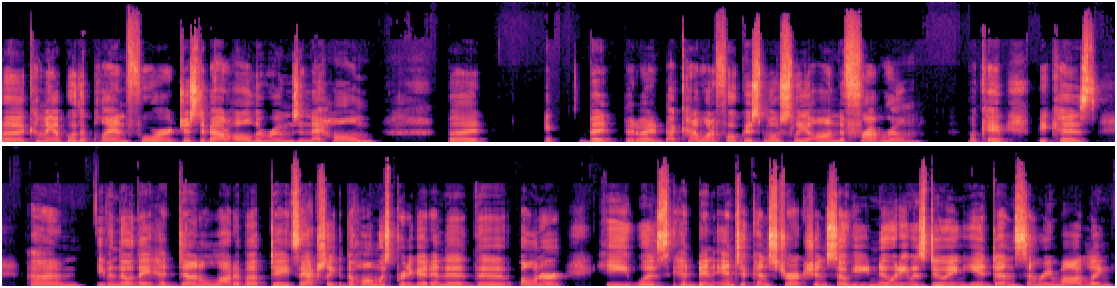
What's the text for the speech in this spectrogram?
uh, coming up with a plan for just about all the rooms in the home, but but but I, I kind of want to focus mostly on the front room, okay? Because um, even though they had done a lot of updates, actually the home was pretty good, and the the owner he was had been into construction, so he knew what he was doing. He had done some remodeling.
